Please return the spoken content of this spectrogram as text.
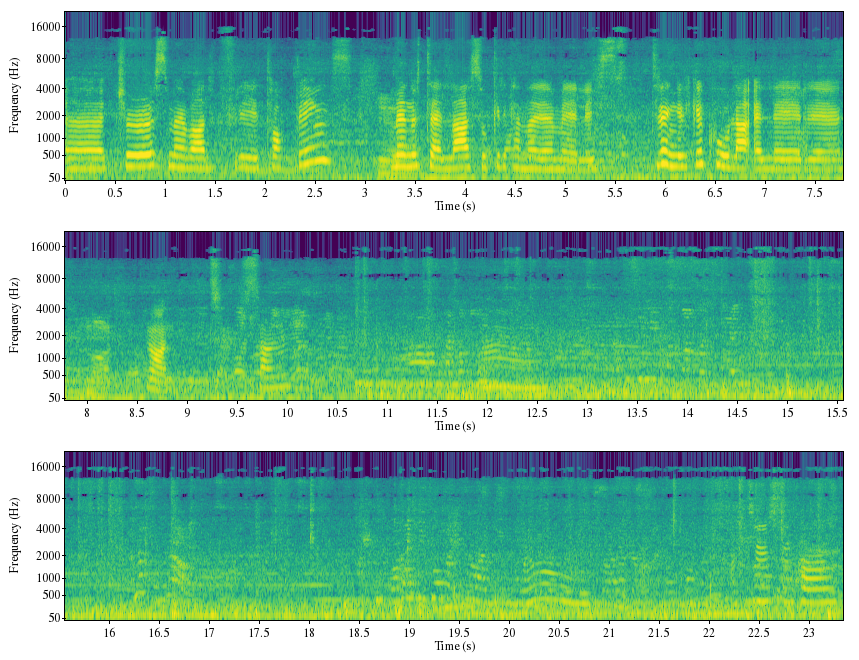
Uh, churros med valgfri toppings. Yeah. Med Nutella, sukker, canari, melis. Trenger ikke cola eller eh, Nei. noe annet. Sånn. Tusen takk.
